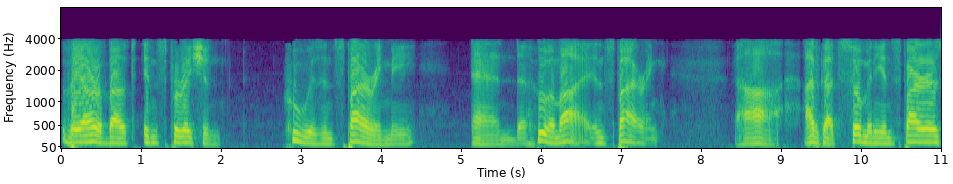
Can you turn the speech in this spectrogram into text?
They are about inspiration. Who is inspiring me? And uh, who am I inspiring? Ah, I've got so many inspirers,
